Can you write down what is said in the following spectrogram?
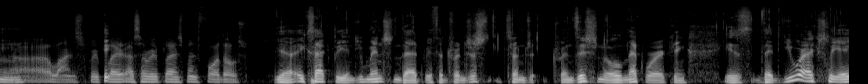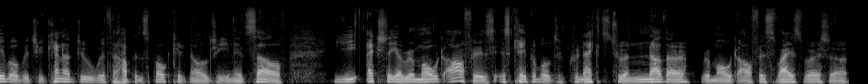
mm. uh, lines as a replacement for those. Yeah, exactly. And you mentioned that with the transi trans transitional networking is that you are actually able, which you cannot do with the hub and spoke technology in itself, actually a remote office is capable to connect to another remote office, vice versa,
